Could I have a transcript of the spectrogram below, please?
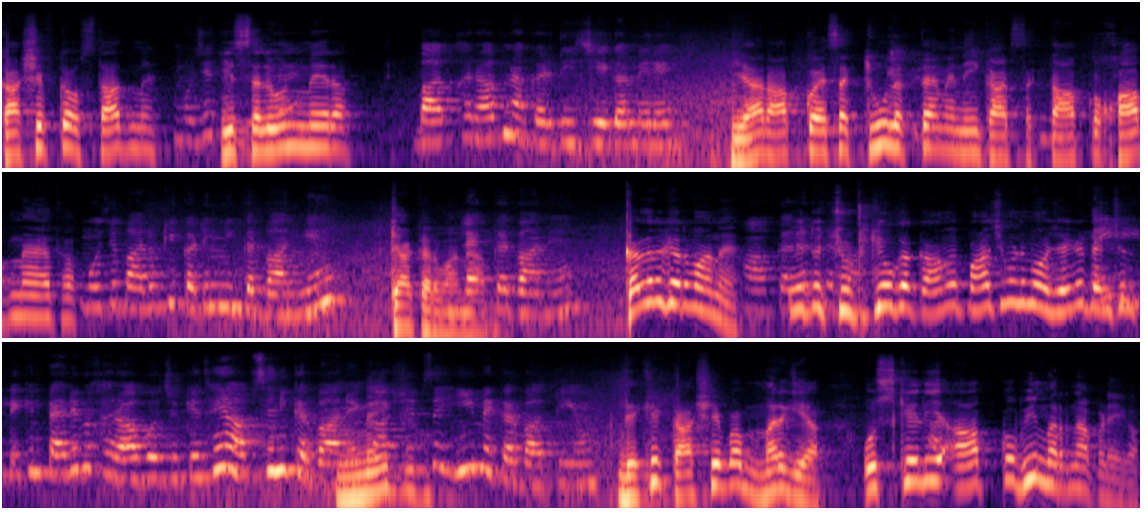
काशिफ का उस्ताद में तो ये नहीं सलून मेरा। बाल खराब ना कर दीजिएगा मेरे। यार आपको ऐसा क्यों लगता है मैं नहीं काट सकता? आपको ख्वाब में आया था? मुझे बालों की कटिंग नहीं करवानी है। क्या करवाना है करवाने कलर करवाना है? हाँ, ये तो चुटकियों का काम है पाँच मिनट में हो जाएगा टेंशन लेकिन पहले भी खराब हो चुके थे आपसे नहीं करवाने। नहीं। काशिफ से ही मैं करवाती हूँ। देखिए काशिफ अब मर गया उसके लिए आपको भी मरना पड़ेगा।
